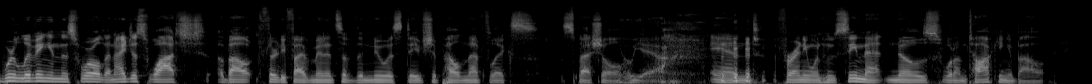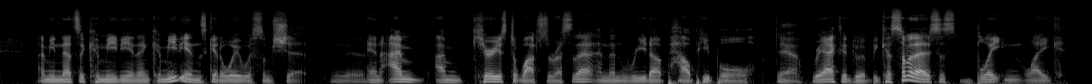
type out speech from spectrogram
we're living in this world and I just watched about 35 minutes of the newest Dave Chappelle Netflix special. Oh yeah. and for anyone who's seen that knows what I'm talking about. I mean, that's a comedian and comedians get away with some shit. Yeah. And I'm I'm curious to watch the rest of that and then read up how people Yeah. reacted to it because some of that is just blatant like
